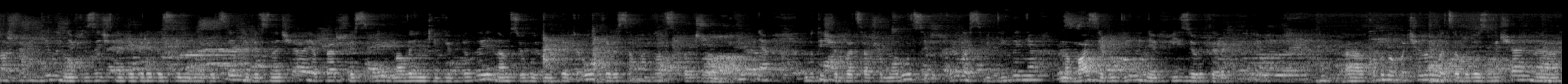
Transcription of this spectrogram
Наше відділення фізичної реабілітаційної медицини відзначає перший свій маленький ювілей. Нам сьогодні 5 років, і саме 21 квітня у 2020 році відкрилось відділення на базі відділення фізіотерапії. Е, Коли ми починали, це було звичайне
